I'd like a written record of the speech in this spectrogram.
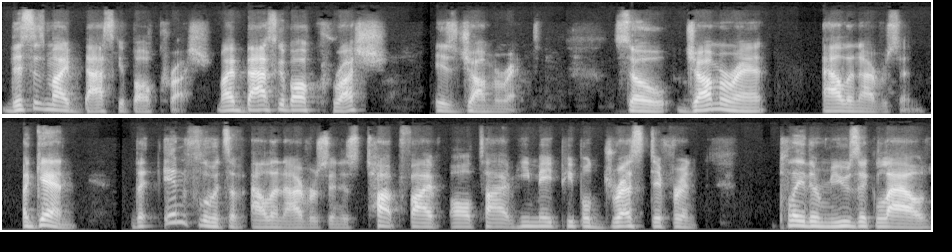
This is my basketball crush. My basketball crush is Ja Morant. So Ja Morant, Allen Iverson. Again, the influence of Allen Iverson is top five all time. He made people dress different, play their music loud,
